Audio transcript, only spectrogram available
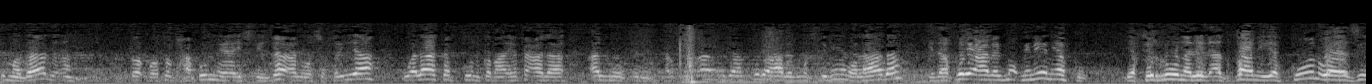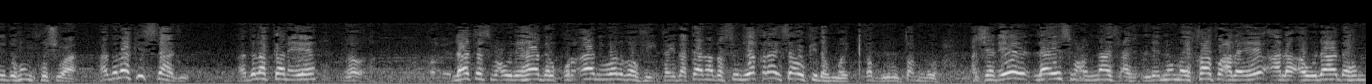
ثم قال وتضحكون استهزاء وسخرية ولا تبكون كما يفعل المؤمنين القرآن إذا قرئ على المسلمين وهذا إذا قرئ على المؤمنين يبكوا. يخرون للأذقان يبكون ويزيدهم خشوعا. هذا لك يستهزئ هذا لك كان إيه؟ لا تسمعوا لهذا القرآن والغوا فيه. فإذا كان الرسول يقرأ يساووا كده هم يطبلوا يطبلوا. عشان إيه؟ لا يسمعوا الناس لأنهم يخافوا على إيه؟ على أولادهم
